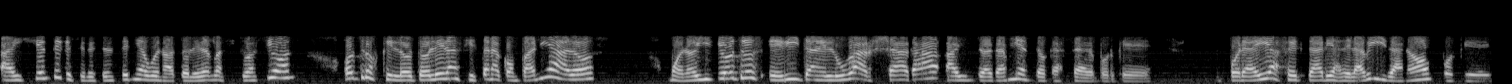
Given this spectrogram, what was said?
Hay gente que se les enseña, bueno, a tolerar la situación, otros que lo toleran si están acompañados, bueno, y otros evitan el lugar. Ya acá hay un tratamiento que hacer, porque por ahí afecta áreas de la vida, ¿no? Porque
